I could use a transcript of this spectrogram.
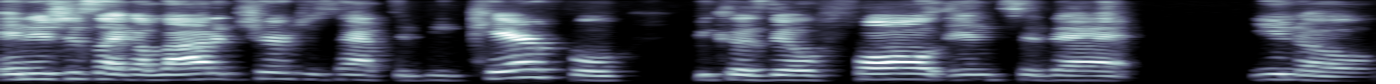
And it's just like a lot of churches have to be careful because they'll fall into that, you know,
